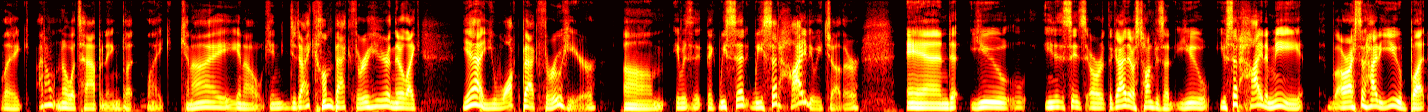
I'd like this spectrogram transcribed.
like I don't know what's happening, but like can I, you know, can did I come back through here?" And they're like, "Yeah, you walked back through here." Um it was like we said we said hi to each other and you you know, or the guy that I was talking to said you you said hi to me or I said hi to you, but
